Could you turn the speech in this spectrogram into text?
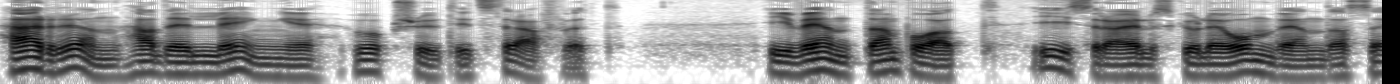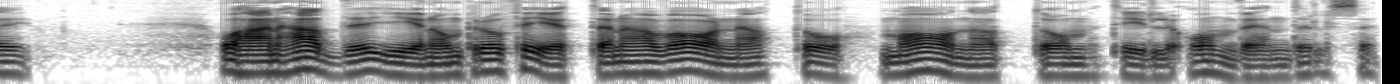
Herren hade länge uppskjutit straffet i väntan på att Israel skulle omvända sig. Och han hade genom profeterna varnat och manat dem till omvändelse.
